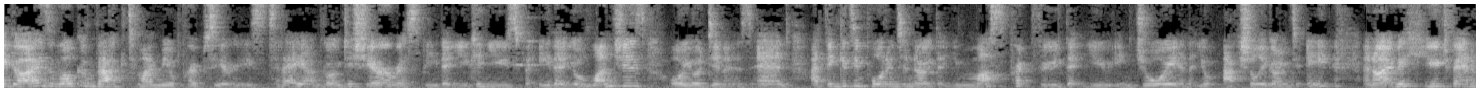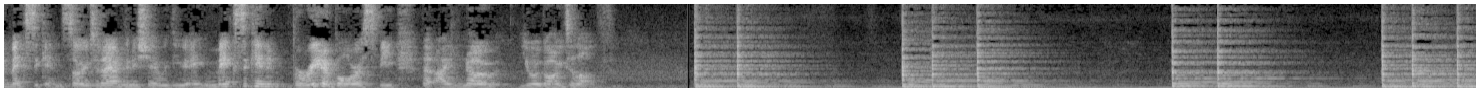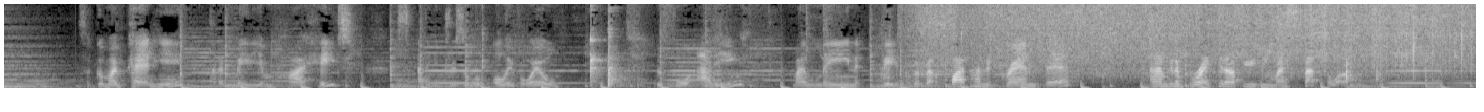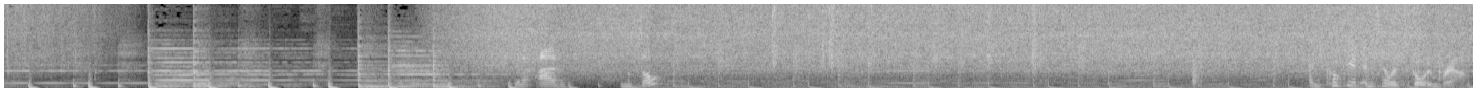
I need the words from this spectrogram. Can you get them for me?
Hey guys, welcome back to my meal prep series. Today I'm going to share a recipe that you can use for either your lunches or your dinners. And I think it's important to note that you must prep food that you enjoy and that you're actually going to eat. And I'm a huge fan of Mexican, so today I'm going to share with you a Mexican burrito bowl recipe that I know you are going to love. Got my pan here at a medium high heat. Just adding a drizzle of olive oil before adding my lean beef. I've got about 500 grams there. And I'm gonna break it up using my spatula. Gonna add some salt. And cook it until it's golden brown.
